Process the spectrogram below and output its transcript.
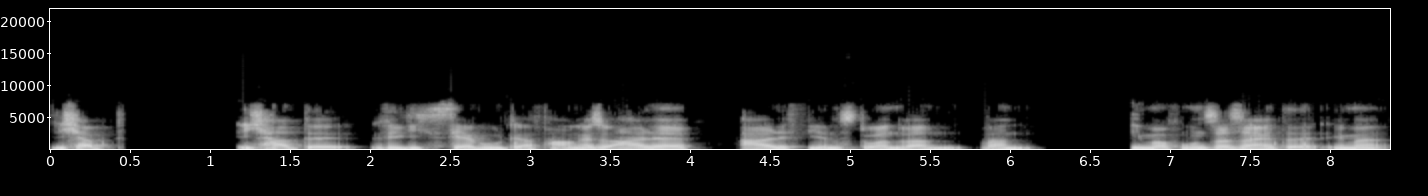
ich habe, ich hatte wirklich sehr gute Erfahrungen. Also alle, alle vier Investoren waren, waren immer auf unserer Seite, immer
